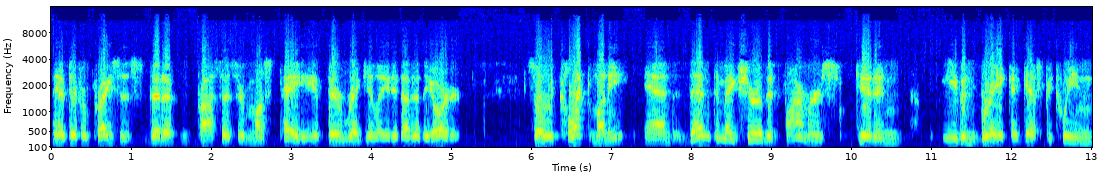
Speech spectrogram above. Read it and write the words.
They have different prices that a processor must pay if they're regulated under the order. So we collect money, and then to make sure that farmers get an even break, I guess, between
